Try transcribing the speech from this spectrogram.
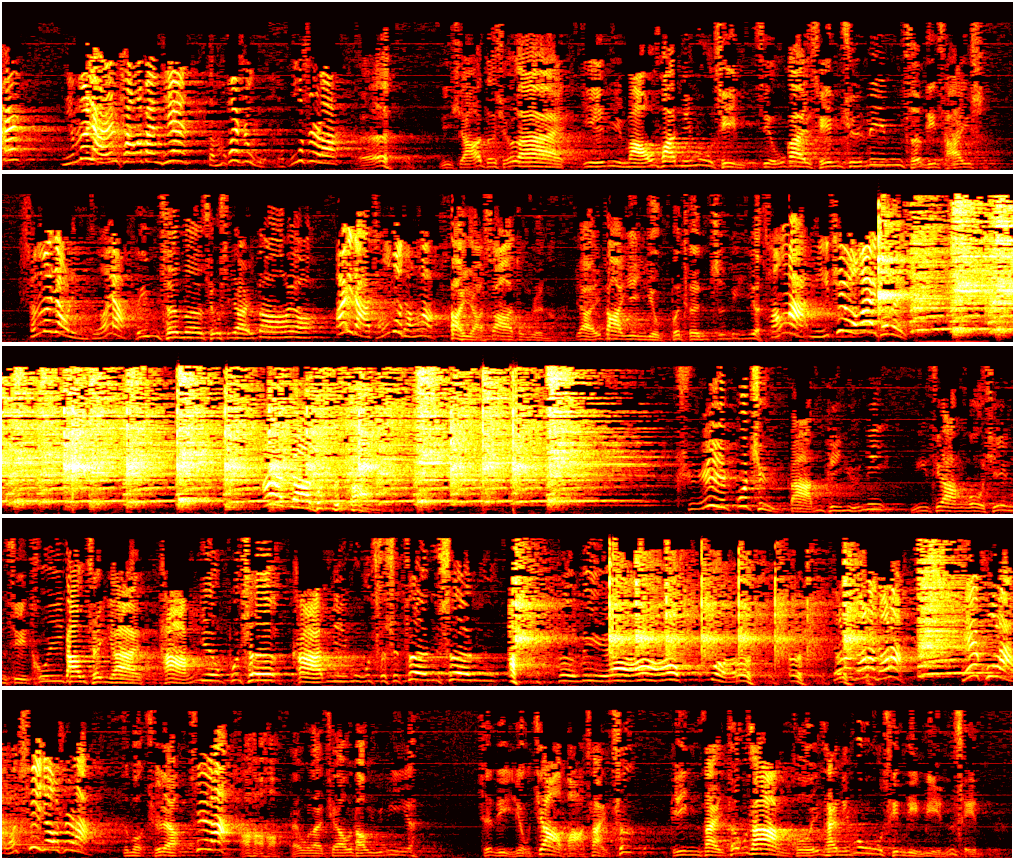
你们俩人唱了半天，怎么会是我的不是了？呃，你下得学来，因于冒犯你母亲，就该先去领责的才是。什么叫领责呀？领责嘛，就是挨打呀。挨打疼不疼啊？哎呀，山东人啊，挨打应有不疼之理呀、疼啊！你替我挨去呗。家中人啊，去不去，单凭于你。你将我心血推到尘埃，倘有不测，看你母子是真身啊得了。我，得了得了得了，别哭了，我去就是了。怎么去了？去了。好好好，待我来教导于你呀。这里有家法在此，钉在头上，跪在你母亲的面前，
